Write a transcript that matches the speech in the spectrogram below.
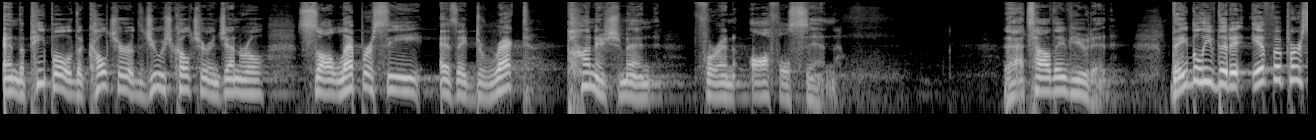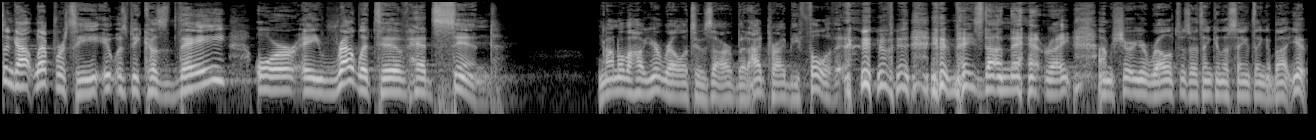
and the people, the culture, the Jewish culture in general, saw leprosy as a direct punishment for an awful sin. That's how they viewed it. They believed that if a person got leprosy, it was because they or a relative had sinned. I don't know how your relatives are, but I'd probably be full of it based on that, right? I'm sure your relatives are thinking the same thing about you.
